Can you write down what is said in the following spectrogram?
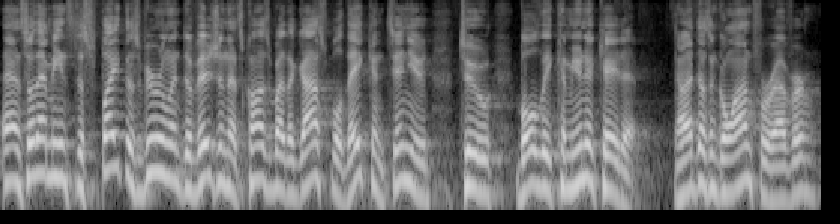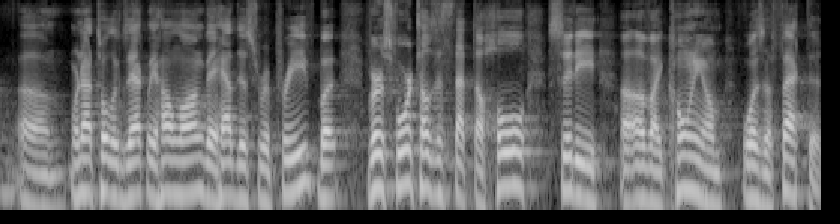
And so that means, despite this virulent division that's caused by the gospel, they continued to boldly communicate it. Now, that doesn't go on forever. Um, we're not told exactly how long they had this reprieve, but verse 4 tells us that the whole city uh, of Iconium was affected.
